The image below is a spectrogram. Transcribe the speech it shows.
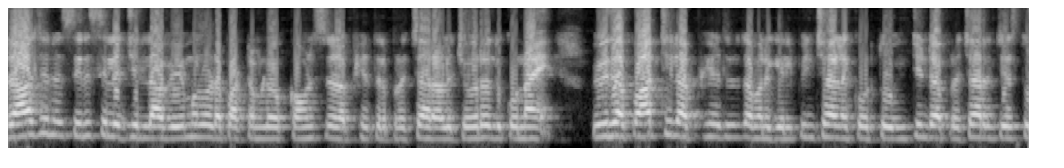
రాజన్న సిరిసిల్ల జిల్లా వేములవాడ పట్టణంలో కౌన్సిలర్ అభ్యర్థుల ప్రచారాలు జోరందుకున్నాయి వివిధ పార్టీల అభ్యర్థులు తమను గెలిపించాలని కోరుతూ ఇంటింటా ప్రచారం చేస్తూ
